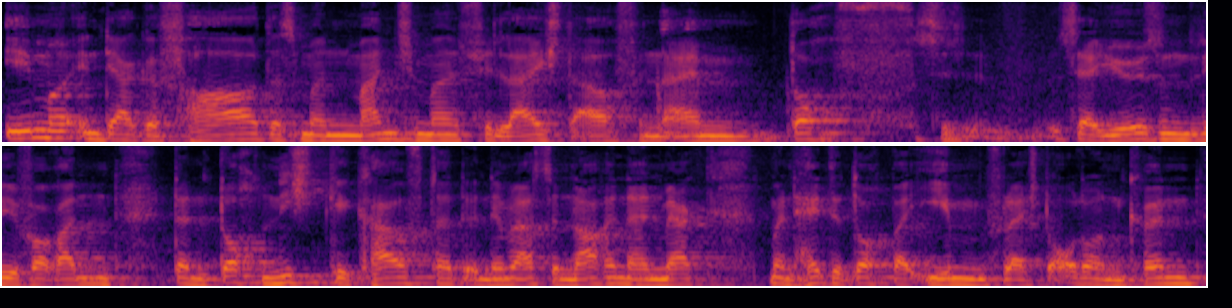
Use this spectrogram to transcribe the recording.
immer in der Gefahr, dass man manchmal vielleicht auch von einem doch seriösen Lieferanten dann doch nicht gekauft hat und dem erst im Nachhinein merkt, man hätte doch bei ihm vielleicht ordern können.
